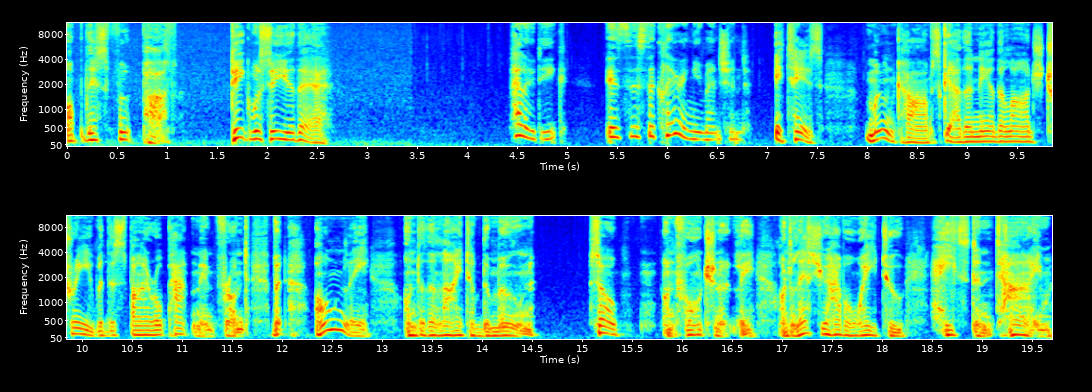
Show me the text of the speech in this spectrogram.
up this footpath. Deek will see you there. Hello, Deek. Is this the clearing you mentioned? It is. Moon calves gather near the large tree with the spiral pattern in front, but only under the light of the moon. So, unfortunately, unless you have a way to hasten time,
